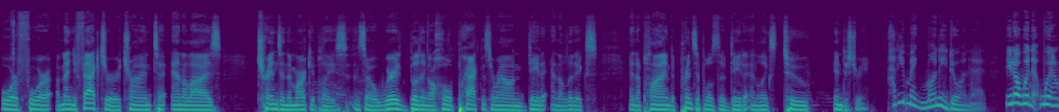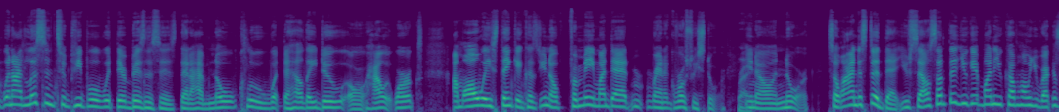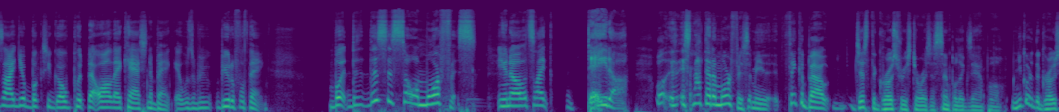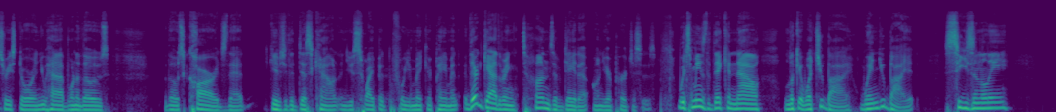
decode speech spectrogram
or for a manufacturer trying to analyze trends in the marketplace. And so we're building a whole practice around data analytics and applying the principles of data analytics to industry. How do you make money doing that? You know, when when when I listen to people with their businesses that I have no clue what the hell they do or how it works, I'm always thinking because you know, for me, my dad ran a grocery store, Right. you know, in Newark. So I understood that you sell something, you get money, you come home, you reconcile your books, you go put the, all that cash in the bank. It was a beautiful thing. But th- this is so amorphous. You know, it's like data. Well, it's not that amorphous. I mean, think about just the grocery store as a simple example. When you go to the grocery store and you have one of those those cards that gives you the discount and you swipe it before you make your payment, they're gathering tons of data on your purchases, which means that they can now look at what you buy, when you buy it, seasonally,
